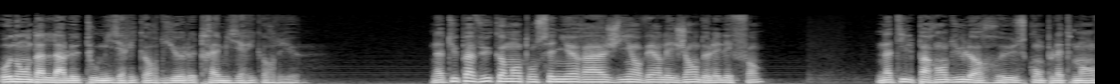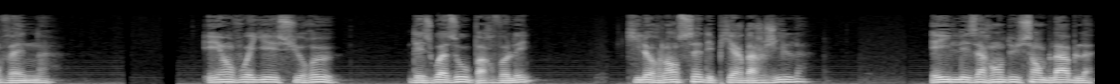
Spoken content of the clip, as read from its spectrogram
Au nom d'Allah le tout miséricordieux, le très miséricordieux. N'as-tu pas vu comment ton Seigneur a agi envers les gens de l'éléphant? N'a-t-il pas rendu leur ruse complètement vaine? Et envoyé sur eux des oiseaux par volée qui leur lançaient des pierres d'argile et il les a rendus semblables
